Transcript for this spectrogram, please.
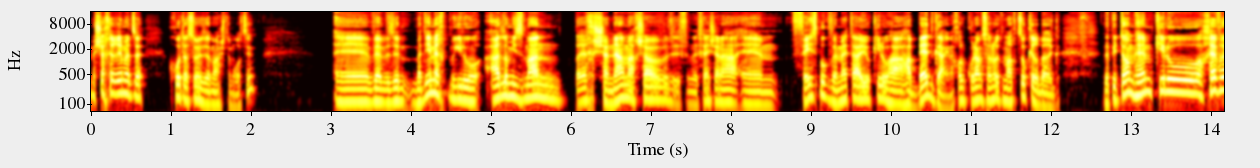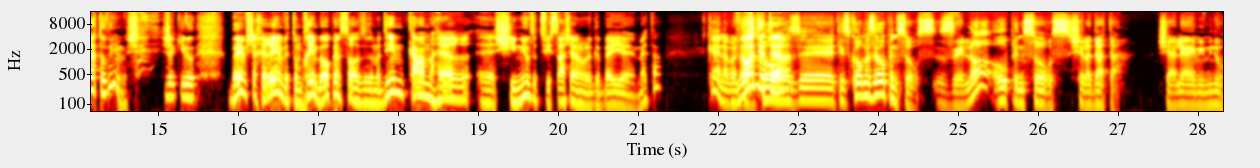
משחררים את זה. קחו תעשו עם זה מה שאתם רוצים. אה, וזה מדהים איך כאילו עד לא מזמן בערך שנה מעכשיו לפני שנה פייסבוק ומטה היו כאילו ה-bad guy נכון כולם שנאו את מרק צוקרברג ופתאום הם כאילו החבר'ה הטובים ש- שכאילו באים משחררים ותומכים ב-open source זה מדהים כמה מהר אה, שינינו את התפיסה שלנו לגבי אה, מטה. כן, אבל ועוד תזכור, יותר- זה, תזכור מה זה open source. זה לא open source של הדאטה שעליה הם אימנו.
